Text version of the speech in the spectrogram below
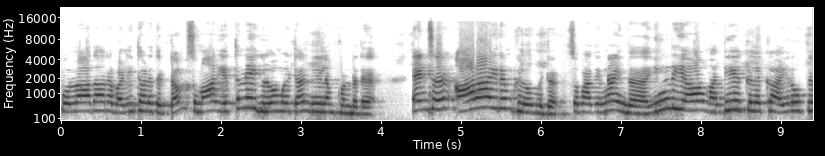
பொருளாதார வழித்தட திட்டம் சுமார் எத்தனை கிலோமீட்டர் நீளம் கொண்டது? ஆன்சர் ஆறாயிரம் கிலோமீட்டர். ஸோ பாத்தீங்கன்னா இந்த இந்தியா மத்திய கிழக்கு ஐரோப்பிய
